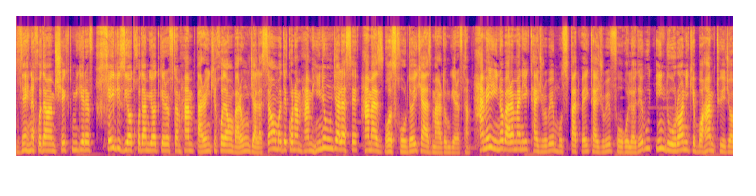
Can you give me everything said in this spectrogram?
ذهن خودم هم شکل می‌گرفت. خیلی زیاد خودم یاد گرفتم هم برای اینکه خودم برای اون جلسه آماده کنم هم هین اون جلسه هم از بازخوردهایی که از مردم گرفتم. همه اینا برای من یک تجربه مثبت و یک تجربه فوق العاده بود. این دورانی که با هم توی جا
